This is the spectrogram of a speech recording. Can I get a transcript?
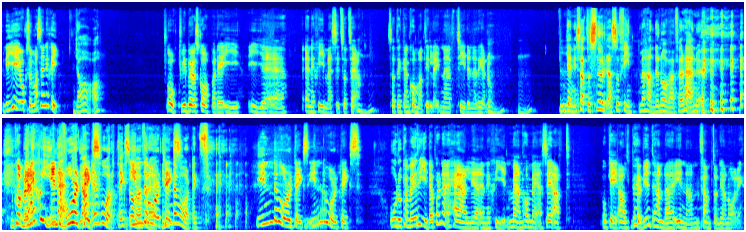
Det ger ju också en massa energi. ja, Och vi börjar skapa det i, i eh, energimässigt så att säga. Mm. Så att det kan komma till dig när tiden är redo. Jenny satt och snurrade så fint med handen ovanför här nu. Nu kommer det! Energin In the vortex! Ja, en vortex In the vortex. In the vortex. In the vortex, in the vortex. Och då kan man ju rida på den här härliga energin men ha med sig att okej, allt behöver ju inte hända innan 15 januari.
